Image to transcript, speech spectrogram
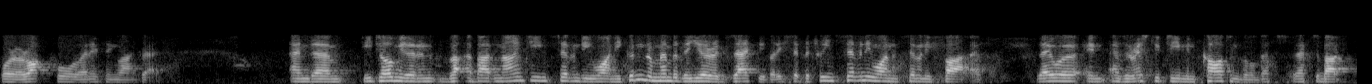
or a rock fall or anything like that. And um, he told me that in about 1971, he couldn't remember the year exactly, but he said between 71 and 75, they were in as a rescue team in Carletonville. That's that's about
